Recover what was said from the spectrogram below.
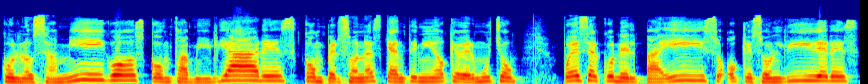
con los amigos, con familiares, con personas que han tenido que ver mucho, puede ser con el país o que son líderes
